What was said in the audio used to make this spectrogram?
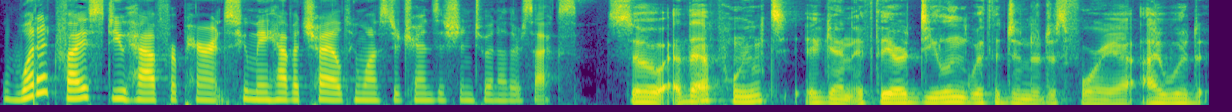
What advice do you have for parents who may have a child who wants to transition to another sex? So at that point, again, if they are dealing with a gender dysphoria, I would,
